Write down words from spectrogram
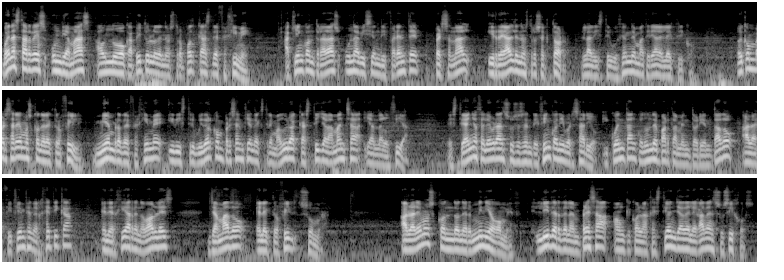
Buenas tardes, un día más a un nuevo capítulo de nuestro podcast de Fejime. Aquí encontrarás una visión diferente, personal y real de nuestro sector, la distribución de material eléctrico. Hoy conversaremos con Electrofil, miembro de Fejime y distribuidor con presencia en Extremadura, Castilla-La Mancha y Andalucía. Este año celebran su 65 aniversario y cuentan con un departamento orientado a la eficiencia energética, energías renovables, llamado Electrofil Suma. Hablaremos con don Herminio Gómez, líder de la empresa, aunque con la gestión ya delegada en sus hijos.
